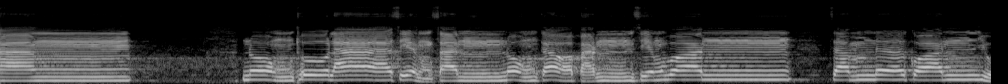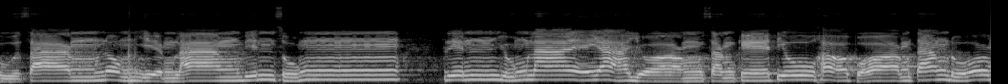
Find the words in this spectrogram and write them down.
ตั้ง นงทุลาเสียงสันนงเก้าปันเสียงวันจำเนื้อกวนอยู่สร้างนงเอียงลางบินสูงรินยุงลายยาหยอง สังเกติวเข้าปองตั้งดวง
